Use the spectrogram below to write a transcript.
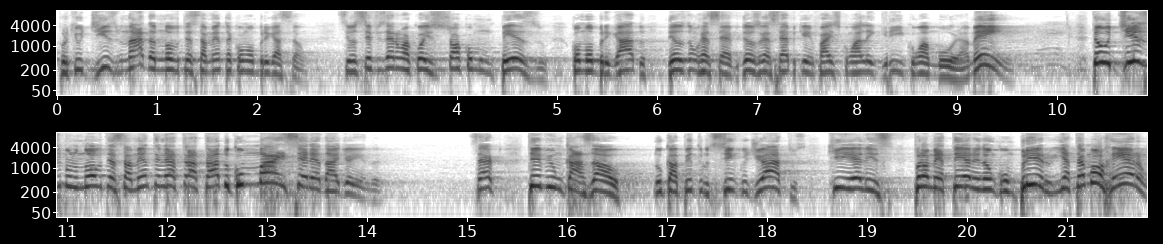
Porque o dízimo, nada no Novo Testamento é como obrigação. Se você fizer uma coisa só como um peso, como obrigado, Deus não recebe. Deus recebe quem faz com alegria e com amor. Amém? Então, o dízimo no Novo Testamento ele é tratado com mais seriedade ainda. Certo? Teve um casal no capítulo 5 de Atos que eles prometeram e não cumpriram e até morreram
